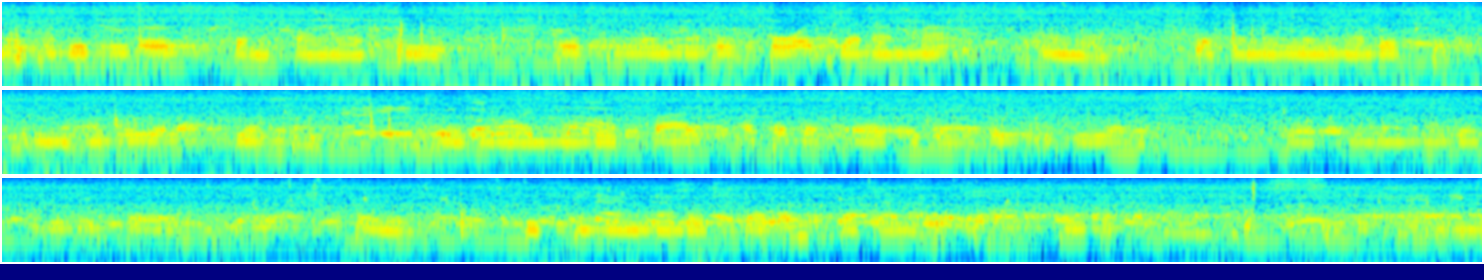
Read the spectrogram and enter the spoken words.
100 meters semifinal two. First lane number four, Yanama China. Second in lane number six, Irina Andriela, Russia. Third in lane number five, Akada Karakizabe, Israel. Fourth in lane number three, Valencia, Spain. Sixth in lane number seven, Stefana Ochoa, Kazakhstan. Sixth in lane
